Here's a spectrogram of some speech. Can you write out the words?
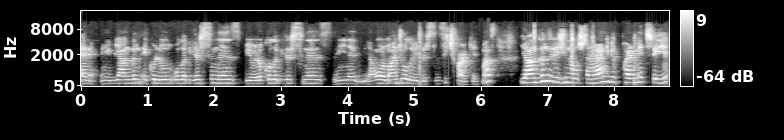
yani e, yangın ekoloğu olabilirsiniz, biyolog olabilirsiniz, yine ormancı olabilirsiniz hiç fark etmez. Yangın rejimi oluşturan herhangi bir parametreyi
